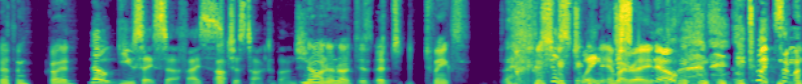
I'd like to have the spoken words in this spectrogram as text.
Nothing. Go ahead. No, you say stuff. I uh, just talked a bunch. No, no, no. Just, uh, twinks. It's just twink. Am just, I right? No, twinks. Am I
